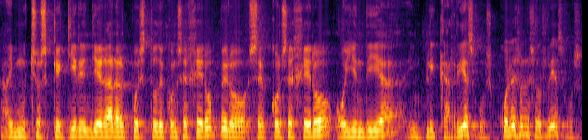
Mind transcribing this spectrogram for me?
Hay muchos que quieren llegar al puesto de consejero, pero ser consejero hoy en día implica riesgos. ¿Cuáles son esos riesgos?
